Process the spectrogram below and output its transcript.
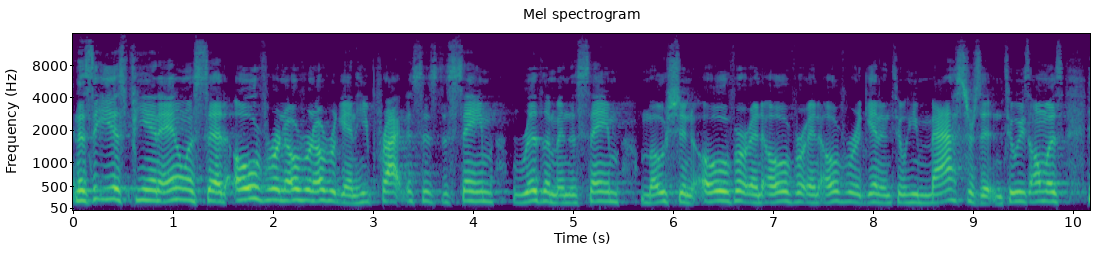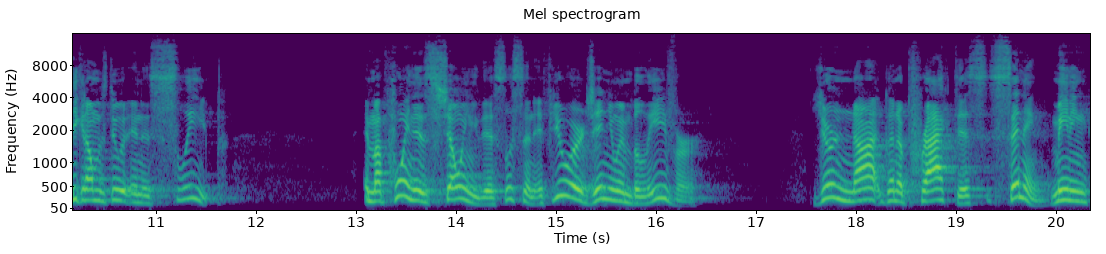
And as the ESPN analyst said over and over and over again, he practices the same rhythm and the same motion over and over and over again until he masters it, until he's almost, he can almost do it in his sleep. And my point is showing you this listen, if you are a genuine believer, you're not going to practice sinning, meaning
